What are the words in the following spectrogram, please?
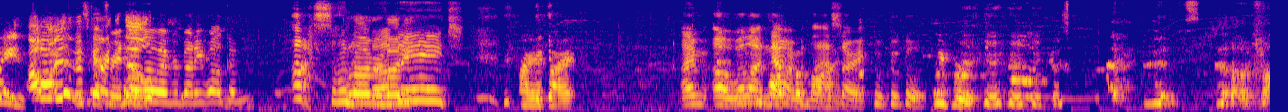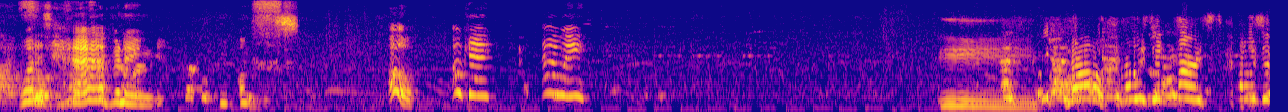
Wait. Oh, I Thanks, have guys, a no. Hello, everybody. Welcome. Ah, son Hello, of a bitch. Mario Kart. I'm. Oh well, uh, now I'm in last. on. All right, cool, cool, cool. Sweeper. Oh god. what is so bad. happening? Oh, okay. Owie. Mm. No, I was in first. I was in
